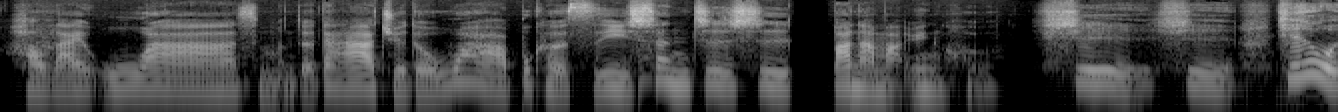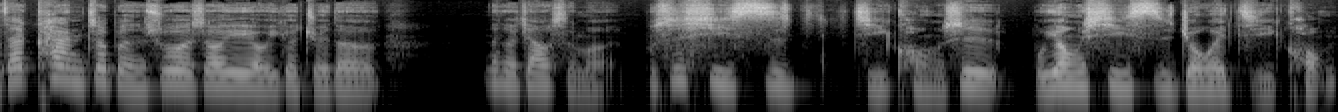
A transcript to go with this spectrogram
好莱坞啊什么的，大家觉得哇不可思议，甚至是巴拿马运河，是是。其实我在看这本书的时候，也有一个觉得那个叫什么，不是细思极恐，是不用细思就会极恐。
